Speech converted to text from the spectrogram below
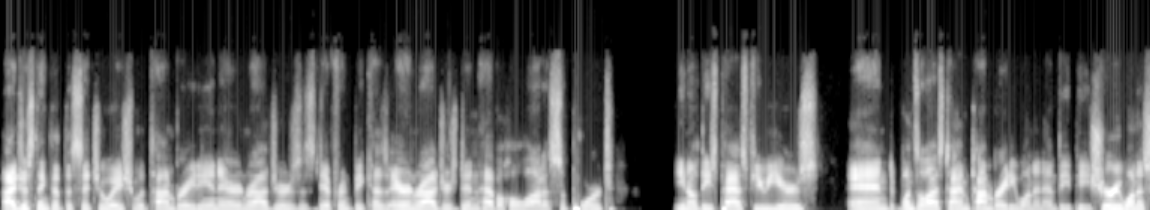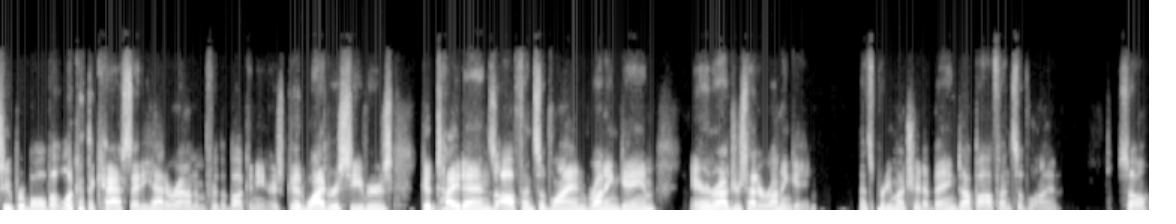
I just think that the situation with Tom Brady and Aaron Rodgers is different because Aaron Rodgers didn't have a whole lot of support, you know, these past few years. And when's the last time Tom Brady won an MVP? Sure, he won a Super Bowl, but look at the cast that he had around him for the Buccaneers. Good wide receivers, good tight ends, offensive line, running game. Aaron Rodgers had a running game. That's pretty much it, a banged up offensive line. So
